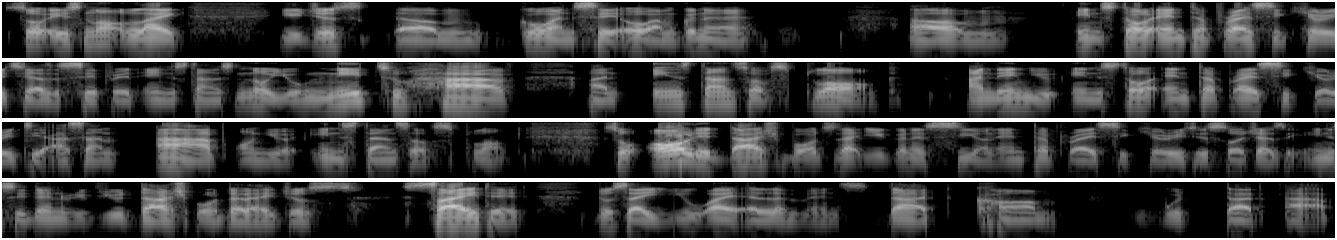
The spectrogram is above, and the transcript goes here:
So it's not like you just um, go and say, oh, I'm going to um, install Enterprise Security as a separate instance. No, you need to have an instance of Splunk and then you install Enterprise Security as an app on your instance of Splunk. So all the dashboards that you're going to see on Enterprise Security, such as the incident review dashboard that I just cited, those are UI elements that come with that app.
